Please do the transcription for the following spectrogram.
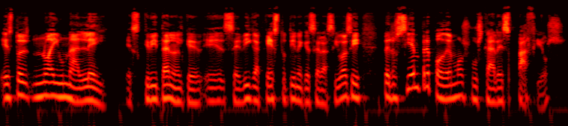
esto es, no hay una ley escrita en el que eh, se diga que esto tiene que ser así o así, pero siempre podemos buscar espacios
